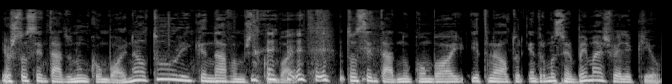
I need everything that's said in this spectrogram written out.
Eu estou sentado num comboio, na altura em que andávamos de comboio. estou sentado no comboio e a determinada altura entra uma senhora bem mais velha que eu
